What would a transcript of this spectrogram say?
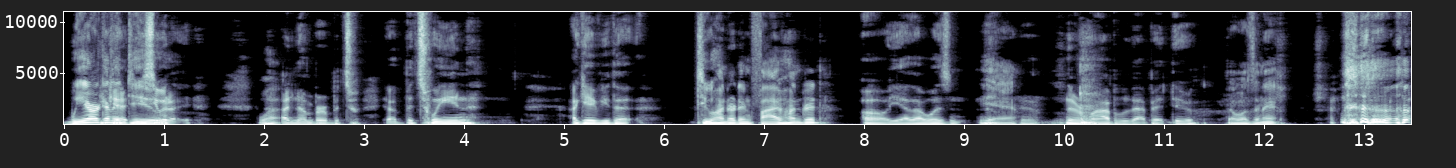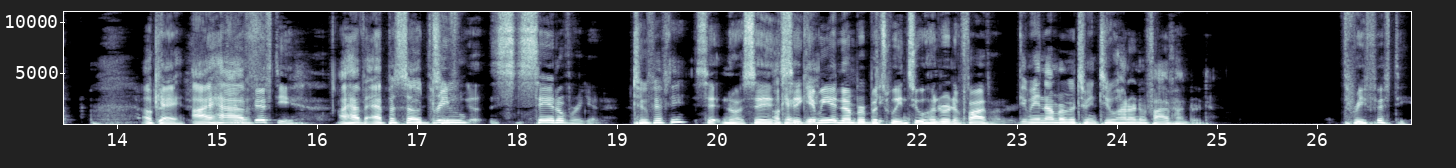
We are going to do see what I, what? a number between uh, between. I gave you the. 200 and 500? Oh yeah, that wasn't. no, Yeah. no. Never mind. I blew that bit too. That wasn't it. okay, I have fifty. I have episode Three. two, say it over again. 250. Say, no, say, Okay, say gi- give me a number between 200 and 500. Give me a number between 200 and 500. 350.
